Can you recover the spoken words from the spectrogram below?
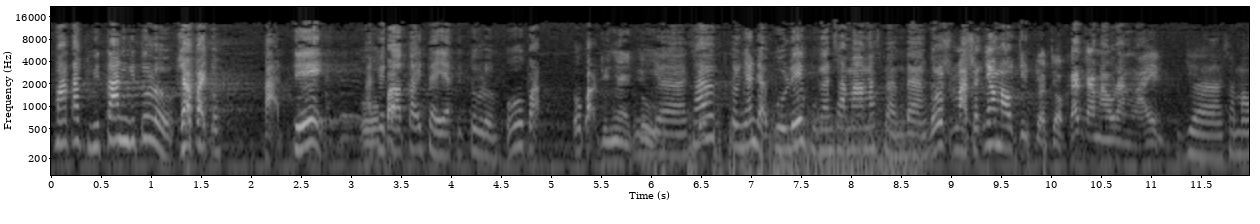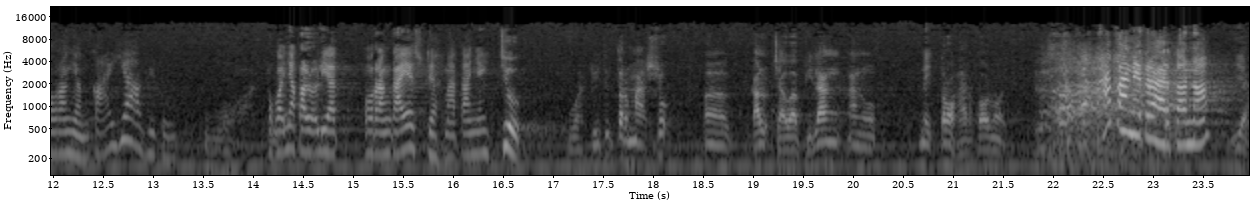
mata duitan gitu loh. Siapa itu? Pak D. Oh, Pak D Pak- Toto Hidayat itu loh. Oh Pak, oh Pak Dinya itu. Iya, saya sebetulnya enggak boleh bukan sama Mas Bambang. Terus maksudnya mau dijodohkan sama orang lain. Ya, sama orang yang kaya gitu. Pokoknya kalau lihat orang kaya sudah matanya hijau. Waduh itu termasuk eh, kalau Jawa bilang anu netro hartono. Apa Netra Hartono? Iya,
